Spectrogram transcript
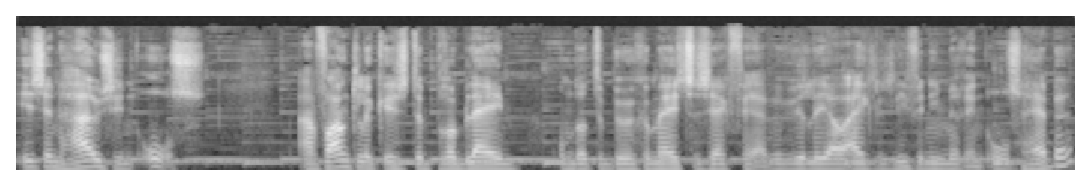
is een huis in Os. Aanvankelijk is het een probleem omdat de burgemeester zegt van ja, we willen jou eigenlijk liever niet meer in Os hebben.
